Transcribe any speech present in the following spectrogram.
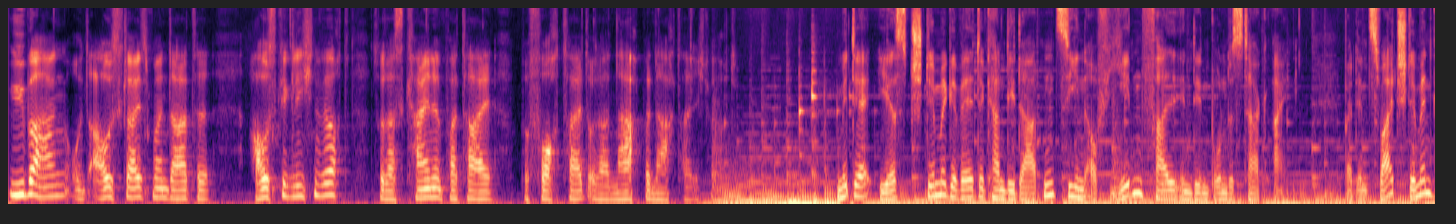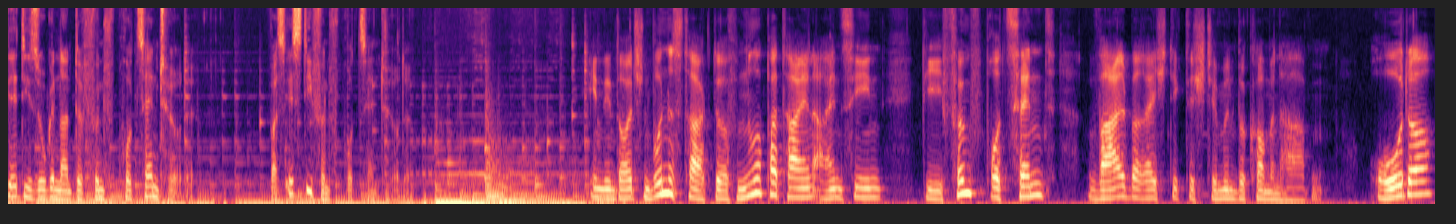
Überhang- und Ausgleichsmandate ausgeglichen wird, sodass keine Partei bevorteilt oder nachbenachteiligt wird. Mit der Erststimme gewählte Kandidaten ziehen auf jeden Fall in den Bundestag ein. Bei den Zweitstimmen gilt die sogenannte 5%-Hürde. Was ist die 5%-Hürde? In den Deutschen Bundestag dürfen nur Parteien einziehen, die 5% wahlberechtigte Stimmen bekommen haben oder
